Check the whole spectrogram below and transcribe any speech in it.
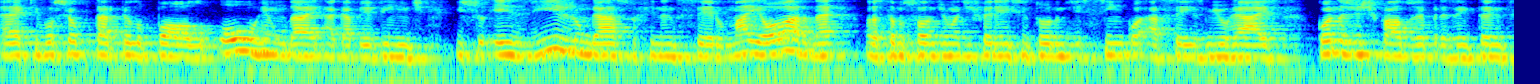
é, que você optar pelo Polo ou Hyundai HB20, isso exige um gasto financeiro maior, né? Nós estamos falando de uma diferença em torno de 5 a 6 mil reais quando a gente fala dos representantes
